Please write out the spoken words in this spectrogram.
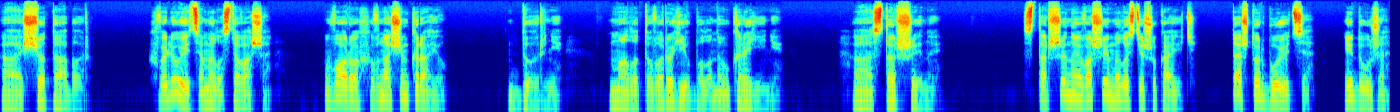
А що табор? Хвилюється, милосте ваша. Ворог в нашім краю. Дурні. Мало то ворогів було на Україні. А старшини. Старшини ваші милості шукають, теж турбуються, і дуже.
